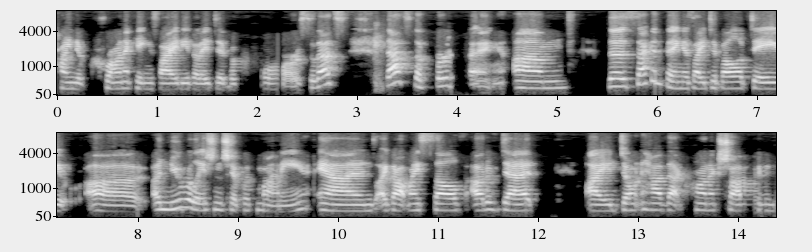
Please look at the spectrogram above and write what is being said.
kind of chronic anxiety that I did before. So that's that's the first thing. Um, the second thing is I developed a uh, a new relationship with money, and I got myself out of debt I don't have that chronic shopping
